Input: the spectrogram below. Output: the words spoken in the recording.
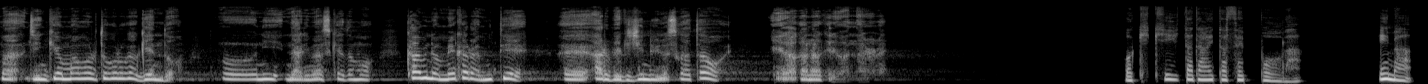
まあ、人権を守るところが限度になりますけれども神の目から見て、えー、あるべき人類の姿を描かなければならない。お聞きいただいた説法は今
